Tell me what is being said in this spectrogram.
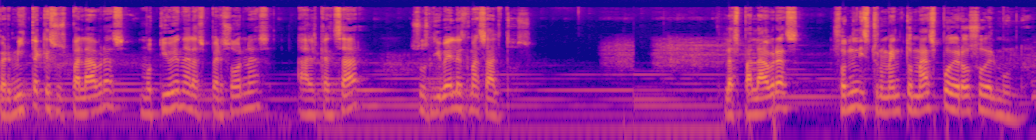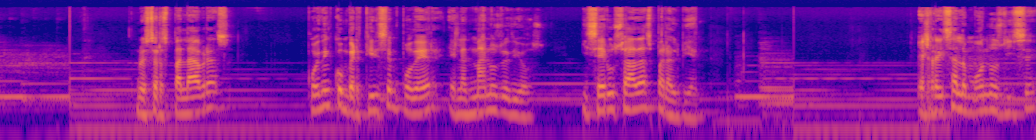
Permita que sus palabras motiven a las personas a alcanzar sus niveles más altos. Las palabras son el instrumento más poderoso del mundo. Nuestras palabras pueden convertirse en poder en las manos de Dios y ser usadas para el bien. El rey Salomón nos dice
